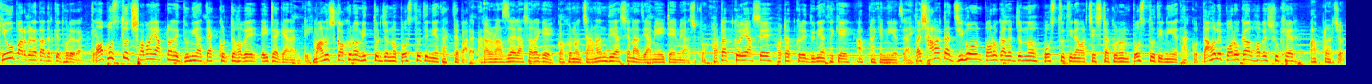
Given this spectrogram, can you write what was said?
কেউ পারবে না তাদেরকে ধরে রাখতে। অপ্রস্তুত সময় আপনার এই দুনিয়া ত্যাগ করতে হবে, এইটা গ্যারান্টি মানুষ কখনো মৃত্যুর জন্য প্রস্তুতি নিয়ে থাকতে পারে না। কারণ আজরাইল আসার আগে কখনো জানান দিয়ে আসে না যে, আমি এই টাইমে আসব। হঠাৎ করে আসে, হঠাৎ করে দুনিয়া থেকে আপনাকে নিয়ে যায়। তাই সারাটা জীবন পরকালের জন্য প্রস্তুতি নেওয়ার চেষ্টা করুন, প্রস্তুতি নিয়ে থাকুন। তাহলে পরকাল হবে সুখের আপনার জন্য।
